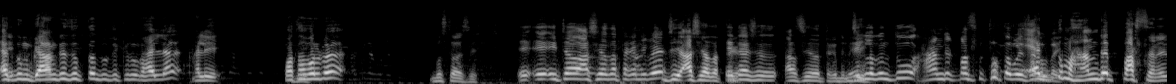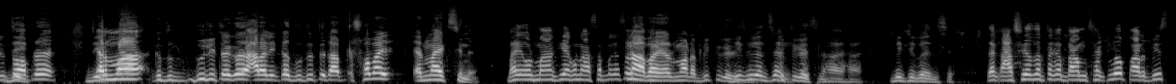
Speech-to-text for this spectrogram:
একদম গ্যারান্টি যুক্ত যদি কোনো ভাইলে খালি কথা বলবে। বুঝতে পারছি। এটাও আশি হাজার টাকা নিবে? জি আশি হাজার টাকা। এটা আশি- হাজার টাকা নিবে। এগুলো কিন্তু হান্ড্রেড পার্সেন্ট একদম হান্ড্রেড পার্সেন্ট এটা তো আপনার এর মা কিন্তু দুই লিটার করে আড়াই লিটার দুধ সবাই এর মা এক চিনে। ভাই ওর মা কি এখন আছে আপনার কাছে? না ভাই আর মাটা বিক্রি করে বিক্রি দিয়েছে। করেছেন? বিক্রি হ্যাঁ হ্যাঁ বিক্রি করে দিচ্ছে দেখ আশি হাজার টাকা দাম থাকল পার পিস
